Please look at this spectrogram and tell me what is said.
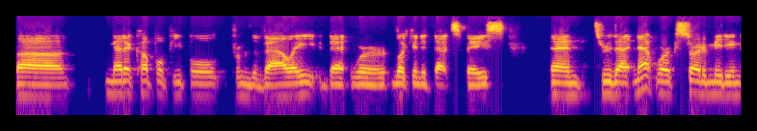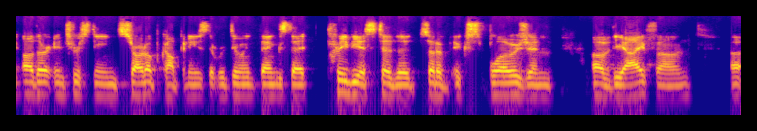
Uh, met a couple people from the Valley that were looking at that space and through that network started meeting other interesting startup companies that were doing things that previous to the sort of explosion of the iphone uh,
